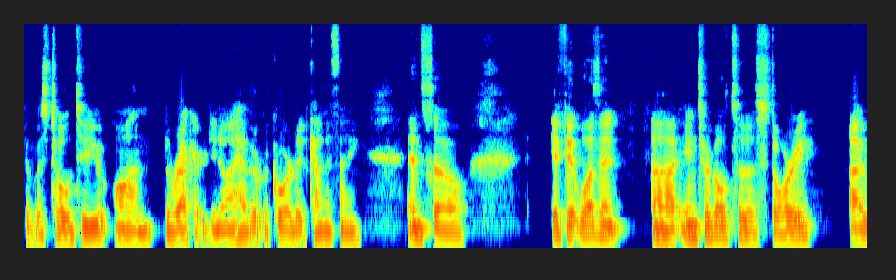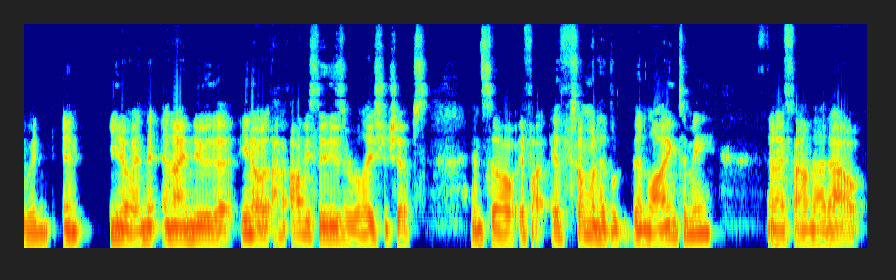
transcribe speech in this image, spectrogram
It was told to you on the record. You know, I have it recorded kind of thing. And so, if it wasn't uh, integral to the story, I would, and you know, and and I knew that, you know, obviously these are relationships, and so if I if someone had been lying to me, and I found that out,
